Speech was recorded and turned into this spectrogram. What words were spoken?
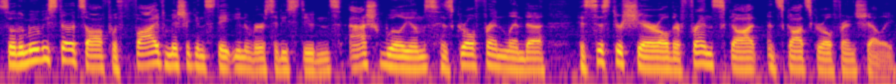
So the movie starts off with five Michigan State University students Ash Williams, his girlfriend Linda, his sister Cheryl, their friend Scott, and Scott's girlfriend Shelly.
